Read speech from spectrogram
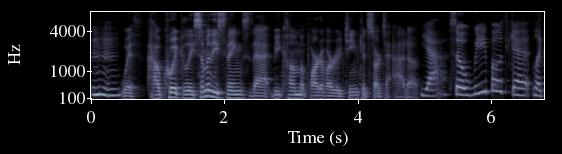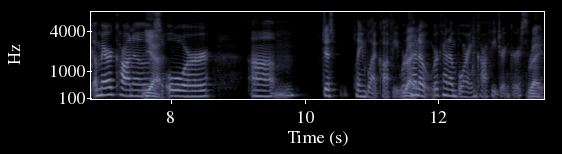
hmm with how quickly some of these things that become a part of our routine can start to add up. yeah so we both get like americanos Yeah. or um just plain black coffee we're Right. kind of we're kind of boring coffee drinkers Right.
